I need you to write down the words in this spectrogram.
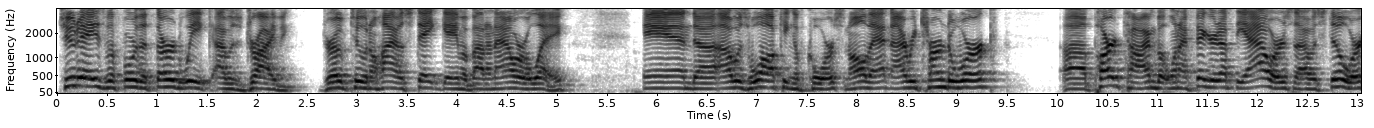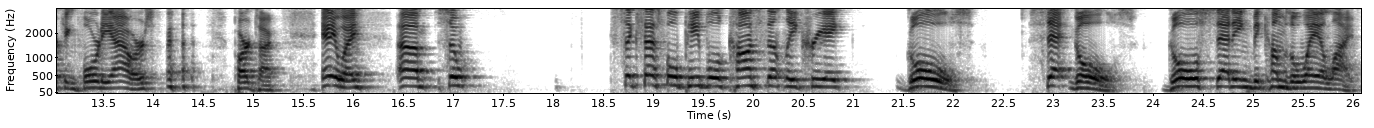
Two days before the third week, I was driving. Drove to an Ohio State game about an hour away, and uh, I was walking, of course, and all that. And I returned to work uh, part time, but when I figured up the hours, I was still working 40 hours part time. Anyway, um, so successful people constantly create goals, set goals. Goal setting becomes a way of life.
